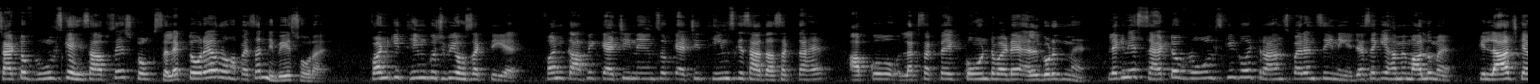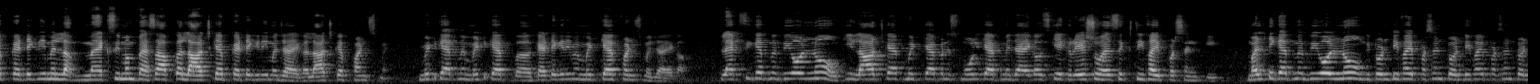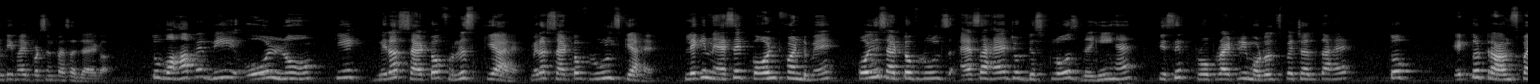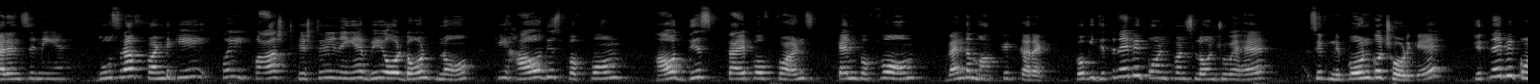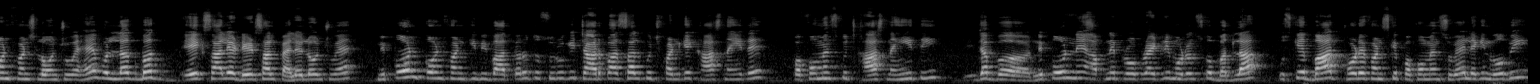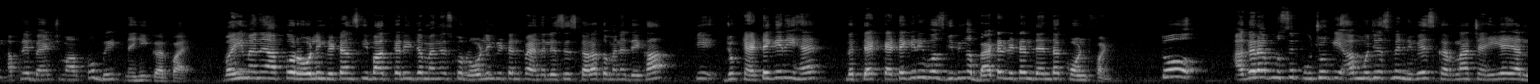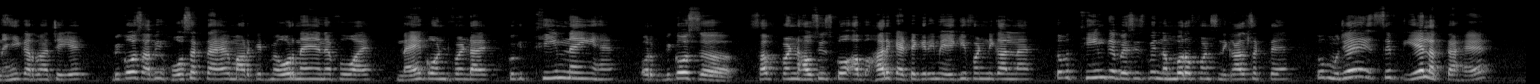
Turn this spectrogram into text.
सेट ऑफ़ रूल्स के हिसाब से स्टॉक सेलेक्ट हो रहा है और वहाँ पैसा निवेश हो रहा है। फंड की थीम कुछ भी हो सकती है। फंड काफ़ी कैची नेम्स और कैची थीम्स के साथ आ सकता है। आपको लग सकता है कौंट वर्ड है एल्गोरिथम है, लेकिन ये सेट ऑफ़ रूल्स की कोई ट्रांसपेरेंसी नहीं है। जैसे कि हमें मालूम है कि लार्ज कैप कैटेगरी में मैक्सिमम पैसा आपका लार्ज कैप कैटेगरी में जाएगा लार्ज कैप फंड्स में। मिड कैप में मिड कैप कैटेगरी में मिड कैप फंड्स में जाएगा। फ्लैक्सी कैप में वी ऑल नो कि large cap mid cap and small cap में जाएगा, उसकी एक रेशो है सिक्सटी फाइव परसेंट की। मल्टी कैप में वी ऑल नो कि twenty five percent twenty five percent twenty five percent पैसा जाएगा। तो वहाँ पे वी ऑल नो कि मेरा सेट ऑफ़ रिस्क क्या है, मेरा सेट ऑफ़ रूल्स क्या है। लेकिन ऐसे कॉन्ट फंड में कोई सेट ऑफ़ रूल्स ऐसा है जो डिस्क्लोज नहीं है, कि सिर्फ़ प्रोप्राइटरी मॉडल्स पे चलता है तो एक तो ट्रांसपेरेंसी नहीं है। दूसरा फंड की कोई पास्ट हिस्ट्री नहीं है। वी और डोंट नो कि how this perform how this type of funds can perform when the market correct क्योंकि जितने भी कॉन्ट फंड्स लॉन्च हुए हैं, सिर्फ़ निपोन को छोड़ के, जितने भी कॉन्ट फंड्स लॉन्च हुए हैं, वो लगभग एक साल या डेढ़ साल पहले लॉन्च हुए हैं। निपोन कॉन्ट फंड की भी बात करो तो शुरू के चार पाँच साल कुछ फंड के खास नहीं थे परफॉर्मेंस कुछ खास नहीं थी। जब निपोन ने अपने प्रोपराइटरी मॉडल्स को बदला, उसके बाद थोड़े फंड्स के परफॉर्मेंस हुए, लेकिन वो भी अपने बेंच को बीट नहीं कर पाए। वही मैंने आपको रोलिंग रिटर्न्स की बात करी। जब मैंने इसको रोलिंग रिटर्न पर एनालिसिस करा तो मैंने देखा कि जो कैटेगरी है the category was giving a better return than the quant fund तो अगर आप मुझसे पूछो कि अब मुझे इसमें निवेश करना चाहिए या नहीं करना चाहिए बिकॉज़ अभी हो सकता है मार्केट में और नए एनएफओ आए, नए कॉन्ट फंड आए, क्योंकि थीम नहीं है। और बिकॉज़ uh, सब फंड हाउसेज को अब हर कैटेगरी में एक ही फंड निकालना है तो वो थीम के बेसिस पे नंबर ऑफ़ फंड्स निकाल सकते हैं। तो मुझे सिर्फ़ ये लगता है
